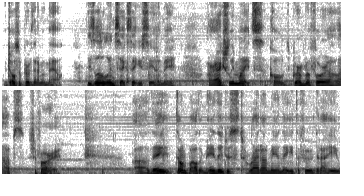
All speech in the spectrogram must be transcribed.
which also prove that I'm a male. These little insects that you see on me are actually mites called Grumphiflora laps schifari. Uh, they don't bother me, they just ride on me and they eat the food that I eat.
